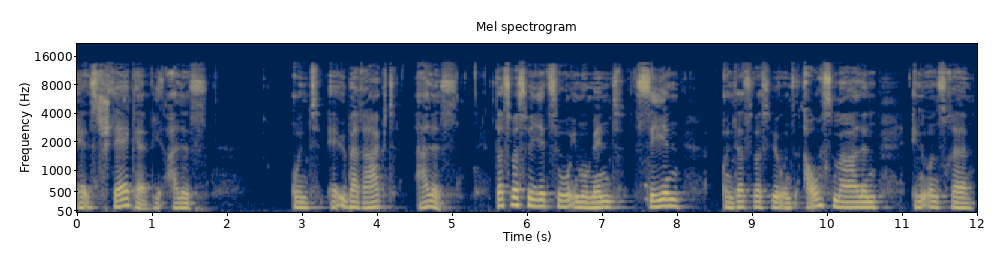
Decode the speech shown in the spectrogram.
Er ist stärker wie alles und er überragt alles. Das, was wir jetzt so im Moment sehen und das, was wir uns ausmalen in unserer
